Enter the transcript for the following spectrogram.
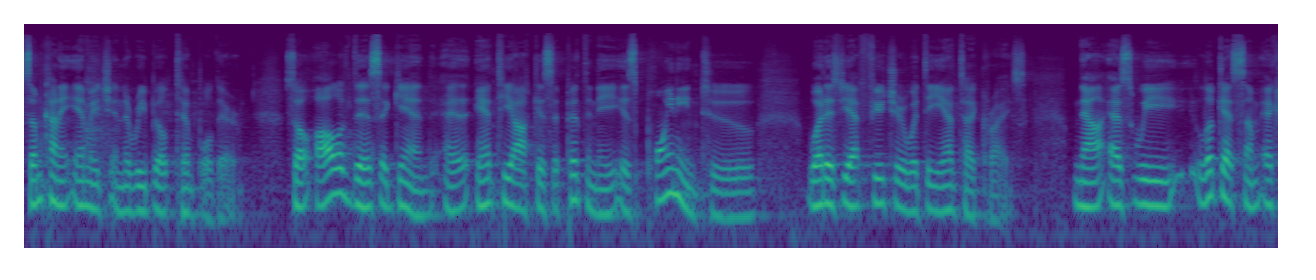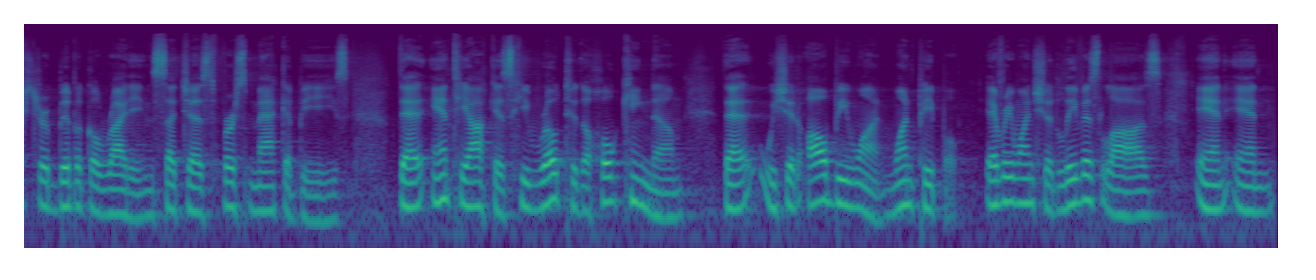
some kind of image in the rebuilt temple there. So all of this, again, uh, Antiochus Epiphanes is pointing to what is yet future with the Antichrist. Now, as we look at some extra biblical writings, such as First Maccabees, that Antiochus, he wrote to the whole kingdom that we should all be one, one people. Everyone should leave his laws and, and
